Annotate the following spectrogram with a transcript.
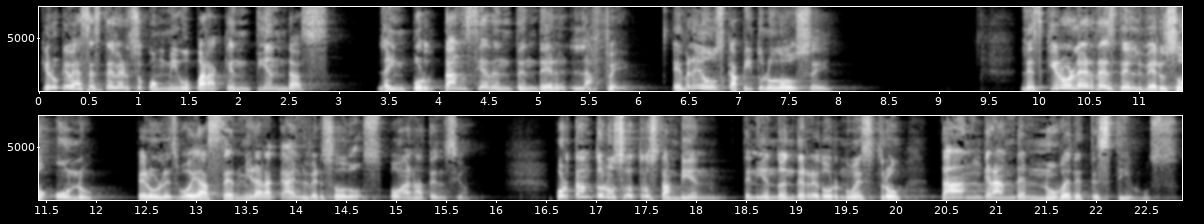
Quiero que veas este verso conmigo para que entiendas la importancia de entender la fe. Hebreos capítulo 12. Les quiero leer desde el verso 1, pero les voy a hacer mirar acá el verso 2. Pongan atención. Por tanto, nosotros también, teniendo en derredor nuestro tan grande nube de testigos,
